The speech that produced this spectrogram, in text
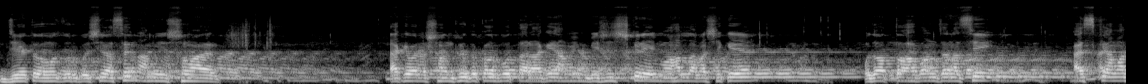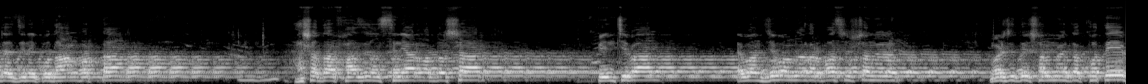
যেহেতু হজুর বসে আছেন, আমি সময় একেবারে সংক্ষিপ্ত করব। তার আগে আমি বিশেষ করে এই মহল্লাবাসীকে উদত্ত আহ্বান জানাচ্ছি, আজকে আমাদের যিনি প্রধান বক্তা, হাসাদা ফাজিল সিনিয়র মাদ্রাসার প্রিন্সিপাল এবং জীবননগর বাস স্টেশনের মসজিদের সম্মানিত খতিব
